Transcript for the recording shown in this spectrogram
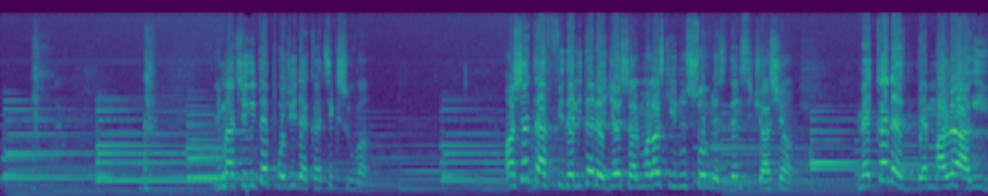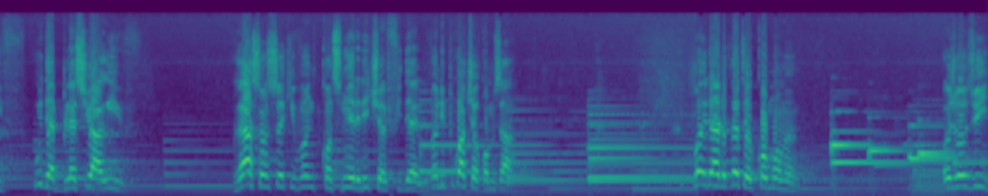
L'immaturité produit des cantiques souvent. On chante la fidélité de Dieu seulement lorsqu'il nous sauve de certaines situations. Mais quand des, malheurs arrivent ou des blessures arrivent, rares sont ceux qui vont continuer de dire tu es fidèle. Ils vont dire pourquoi tu es comme ça? Tu es comment même. Aujourd'hui,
